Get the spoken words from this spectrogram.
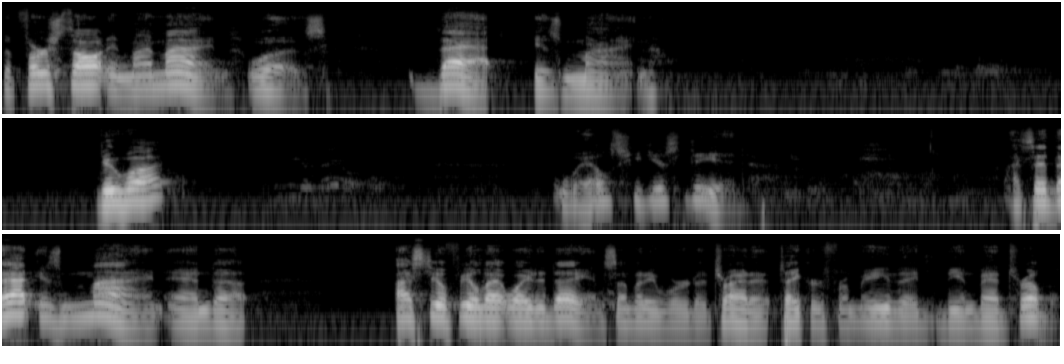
the first thought in my mind was, that is mine. Do what? Well, she just did. I said, That is mine. And uh, I still feel that way today. And somebody were to try to take her from me, they'd be in bad trouble.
